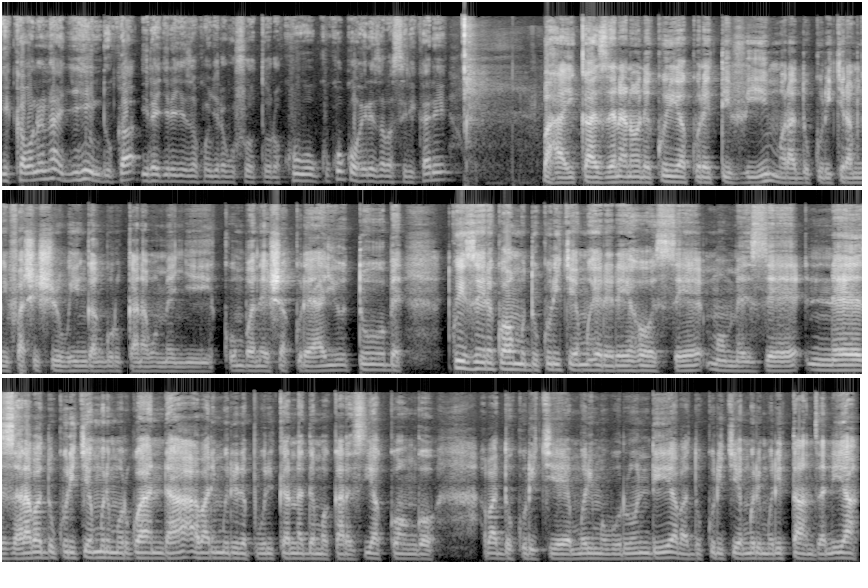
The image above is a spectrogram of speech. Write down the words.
ikabona nta gihinduka iragerageza kongera gushotora kuko kohereza abasirikare. Bahaye ikaze nanone kuri Iyakure TV muradukurikira mwifashishije ubuhinga ngurukanabumenyi. Ku mbonesha kure ya YouTube. Twizere ko aho mudukurikiye muherereye hose mumeze neza. Hari abadukurikiye muri mu Rwanda abari muri Repubulika na Demokarasi ya Kongo. Abadukurikiye muri mu Burundi abadukurikiye muri muri Tanzania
